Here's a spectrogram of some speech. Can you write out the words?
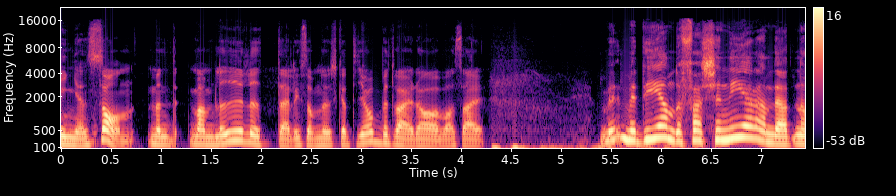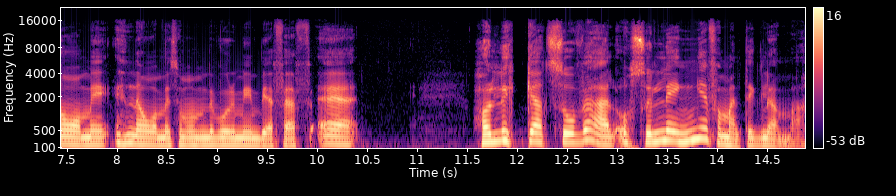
Ingen sån, men man blir ju lite liksom du ska till jobbet varje dag och vara så här, Men, men det är ändå fascinerande att Naomi, Naomi som om det vore min BFF, eh, har lyckats så väl och så länge får man inte glömma.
